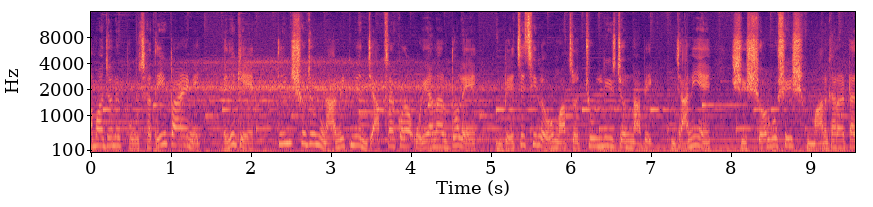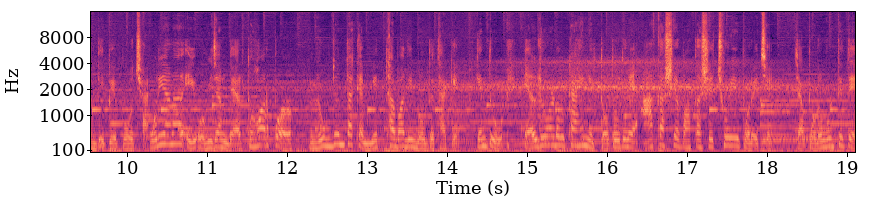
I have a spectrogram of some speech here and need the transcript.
আমাজনে পৌঁছাতেই পারেনি। এদিকে তিনশো জন নাবিক নিয়ে যাত্রা করা ওরিয়ানার দলে বেঁচে ছিল মাত্র চল্লিশ জন নাবিক, জানিয়ে সে সর্বশেষ মার্গারাটা দ্বীপে পৌঁছায়। ওরিয়ানার এই অভিযান ব্যর্থ হওয়ার পর লোকজন তাকে মিথ্যাবাদী বলতে থাকে। কিন্তু এলডোরাডোর কাহিনী ততদিনে আকাশে বাতাসে ছড়িয়ে পড়েছে, যা পরবর্তীতে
